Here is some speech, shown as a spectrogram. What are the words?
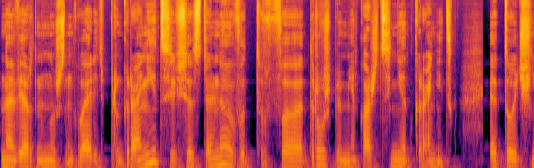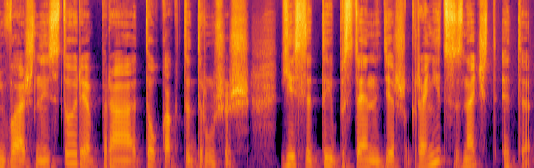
наверное, нужно говорить про границы и все остальное. Вот в дружбе, мне кажется, нет границ. Это очень важная история про то, как ты дружишь. Если ты постоянно держишь границу, значит, это,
